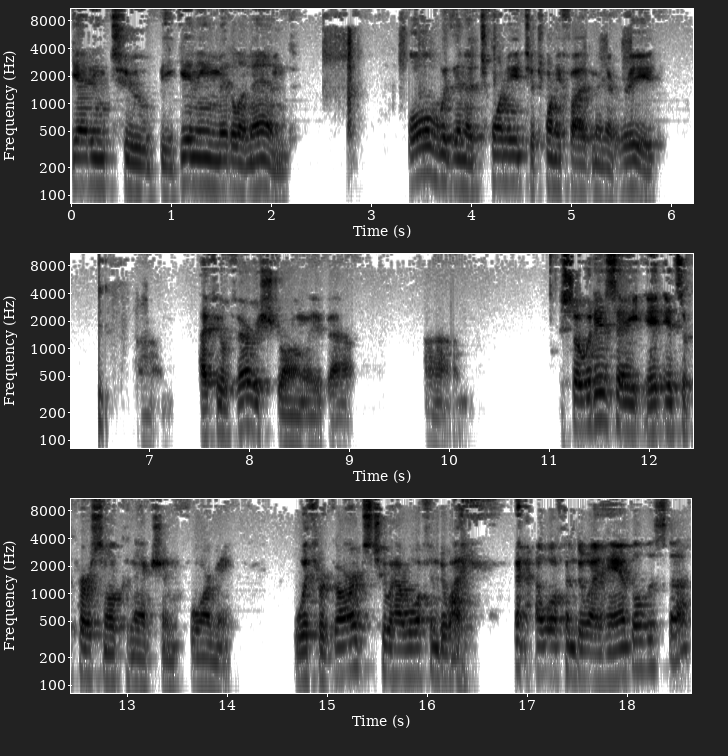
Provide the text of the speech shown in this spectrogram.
getting to beginning, middle, and end, all within a 20 to 25 minute read um, I feel very strongly about. Um, so it is a it, it's a personal connection for me. With regards to how often do I how often do I handle this stuff?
